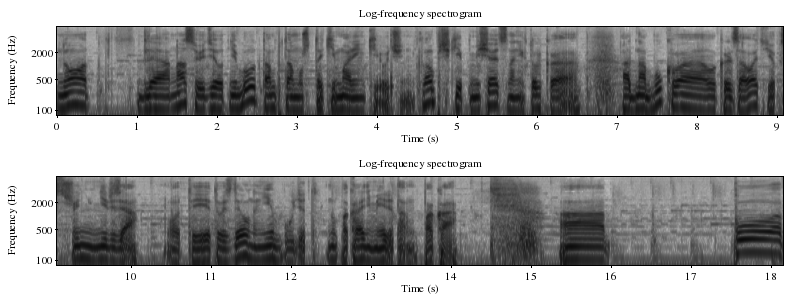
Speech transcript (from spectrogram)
но для нас ее делать не будут, там потому что такие маленькие очень кнопочки, помещается на них только одна буква, локализовать ее, к сожалению, нельзя. Вот, и этого сделано не будет. Ну, по крайней мере, там пока. А, по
